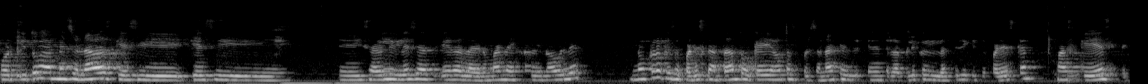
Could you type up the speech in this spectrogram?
porque tú me mencionabas que si, que si eh, Isabel Iglesias era la hermana de Javi Noble. No creo que se parezcan tanto, que hayan otros personajes entre la película y la serie que se parezcan, más que este.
